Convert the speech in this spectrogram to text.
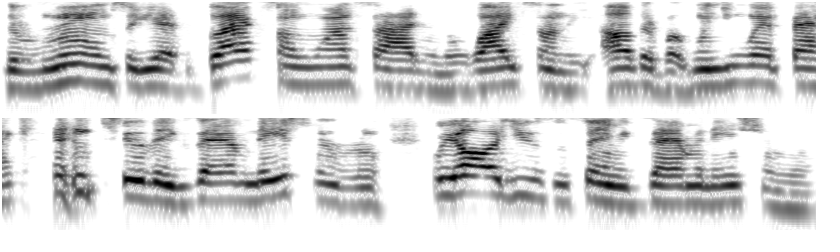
the room. So you had the blacks on one side and the whites on the other. But when you went back into the examination room, we all used the same examination room.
